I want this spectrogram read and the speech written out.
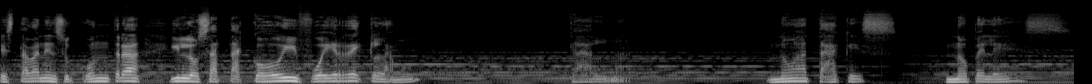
estaban en su contra y los atacó y fue y reclamó. Calma, no ataques, no pelees.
